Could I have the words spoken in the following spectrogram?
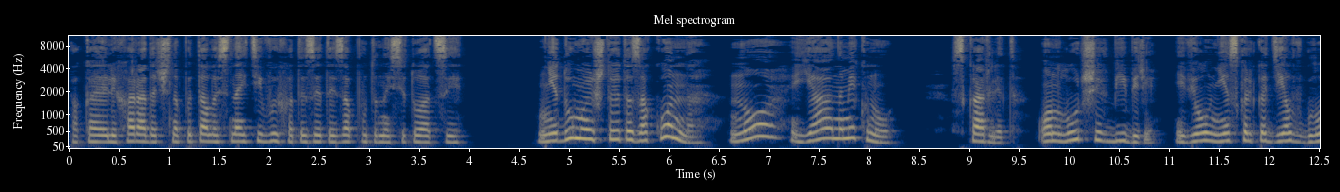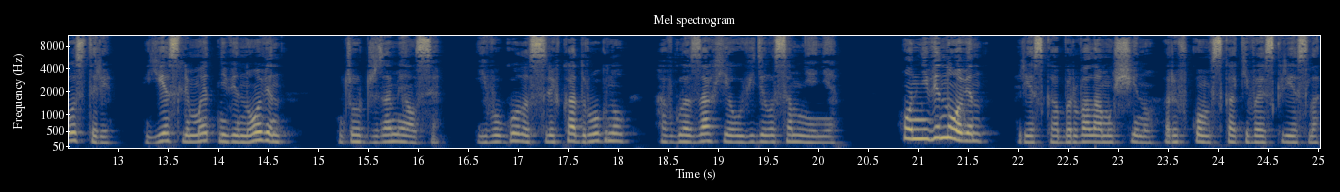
пока я лихорадочно пыталась найти выход из этой запутанной ситуации. Не думаю, что это законно, но я намекну. Скарлетт, он лучший в Бибере и вел несколько дел в Глостере. Если Мэт невиновен... Джордж замялся. Его голос слегка дрогнул, а в глазах я увидела сомнение. «Он невиновен!» — резко оборвала мужчину, рывком вскакивая с кресла.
